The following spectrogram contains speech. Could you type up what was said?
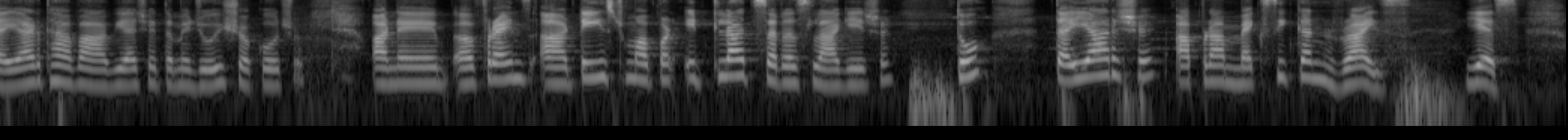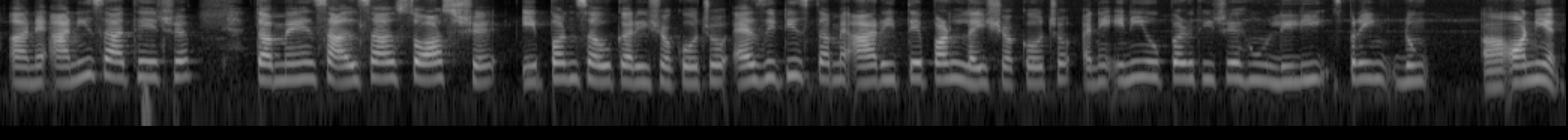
તૈયાર થવા આવ્યા છે, તમે જોઈ શકો છો. અને ફ્રેન્ડ્સ આ ટેસ્ટમાં પણ એટલા જ સરસ લાગે છે. તો તૈયાર છે આપણા મેક્સિકન રાઈસ. યસ અને આની સાથે છે, તમે સાલસા સોસ છે, એ પણ સર્વ કરી શકો છો. એઝ ઇટ ઇઝ તમે આ રીતે પણ લઈ શકો છો. અને એની ઉપરથી છે, હું લીલી સ્પ્રિંગ ઓનિયન,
